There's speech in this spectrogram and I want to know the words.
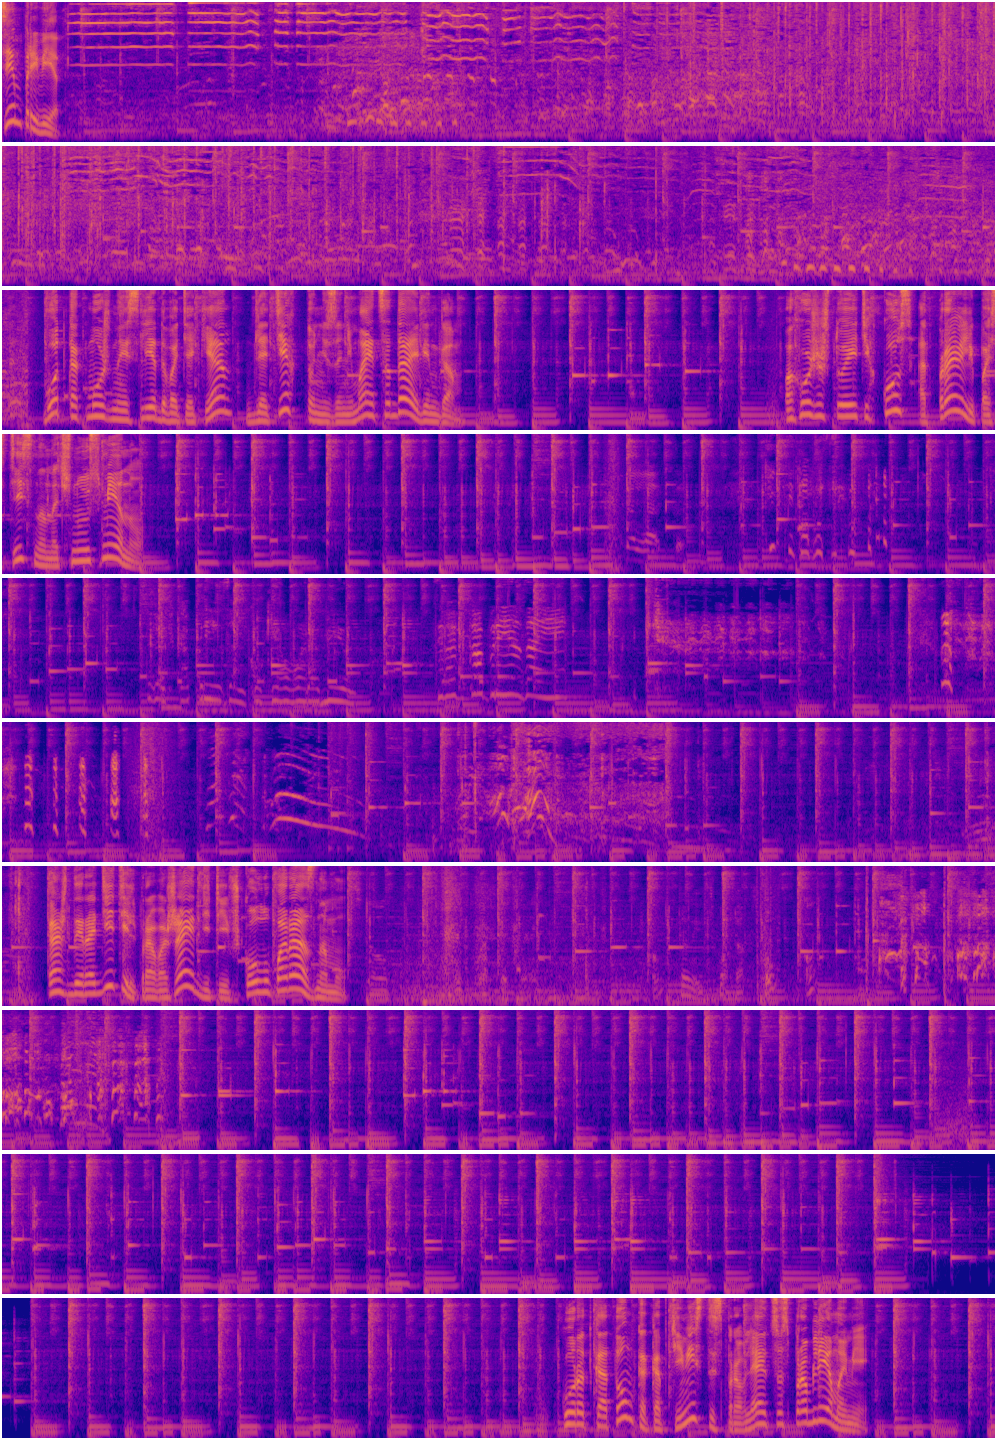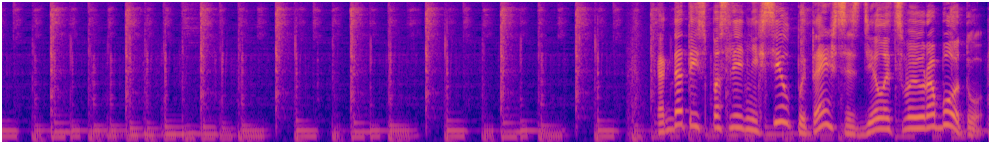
Всем привет! Вот как можно исследовать океан для тех, кто не занимается дайвингом. Похоже, что этих коз отправили пастись на ночную смену. que que você Каждый родитель провожает детей в школу по-разному. Коротко о том, как оптимисты справляются с проблемами. Когда ты из последних сил пытаешься сделать свою работу,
